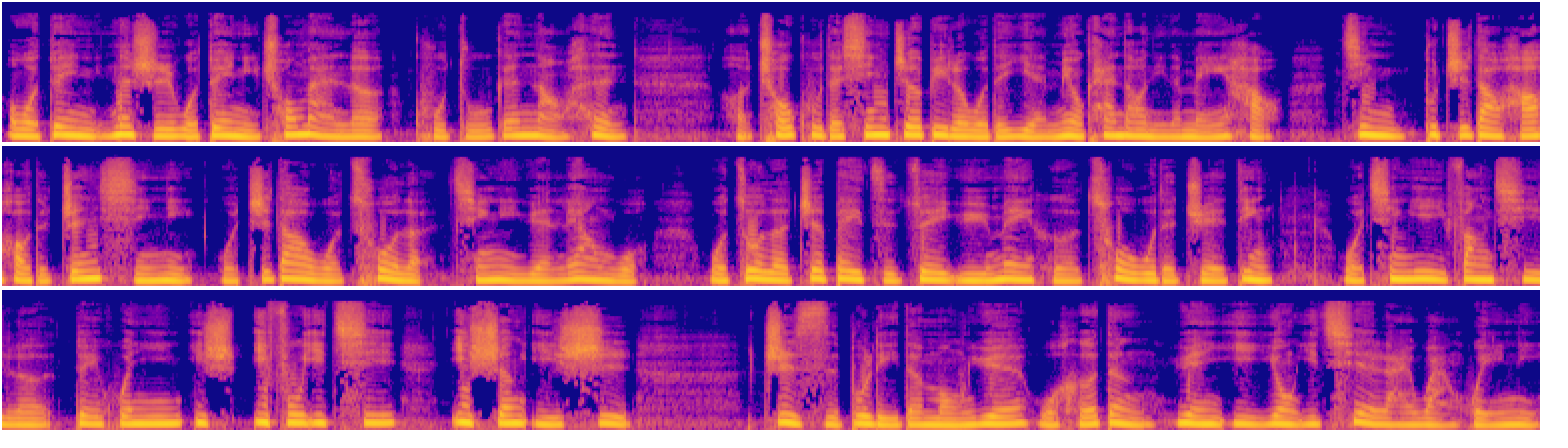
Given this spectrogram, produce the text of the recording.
我对你那时，我对你充满了苦毒跟恼恨，呃，愁苦的心遮蔽了我的眼，没有看到你的美好，竟不知道好好的珍惜你。我知道我错了，请你原谅我。我做了这辈子最愚昧和错误的决定，我轻易放弃了对婚姻一一夫一妻、一生一世。至死不离的盟约，我何等愿意用一切来挽回你，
